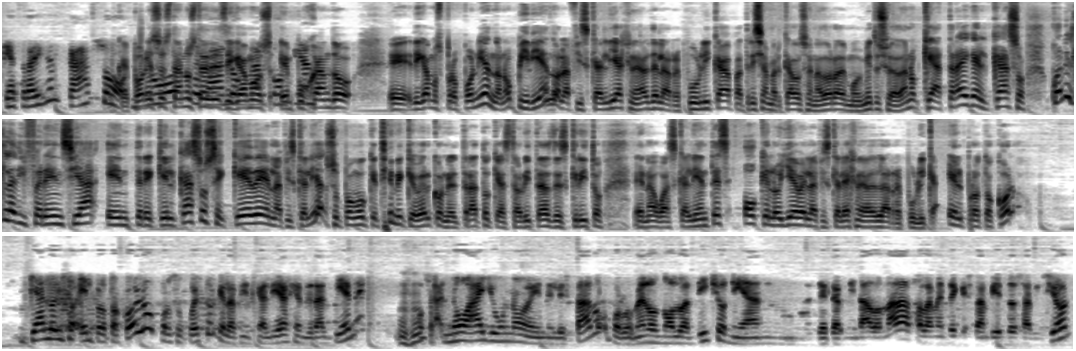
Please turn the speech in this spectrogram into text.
Que atraiga el caso. por eso están ustedes, digamos, empujando, eh, digamos, proponiendo, ¿no? Pidiendo a la Fiscalía General de la República, Patricia Mercado, senadora de Movimiento Ciudadano, que atraiga el caso. ¿Cuál es la diferencia entre que el caso se quede en la Fiscalía? Supongo que tiene que ver con el trato que hasta ahorita has descrito en Aguascalientes, o que lo lleve la Fiscalía General de la República. ¿El protocolo? Ya lo hizo el protocolo, por supuesto, que la Fiscalía General tiene. O sea, no hay uno en el Estado, por lo menos no lo han dicho ni han determinado nada, solamente que están viendo esa visión,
